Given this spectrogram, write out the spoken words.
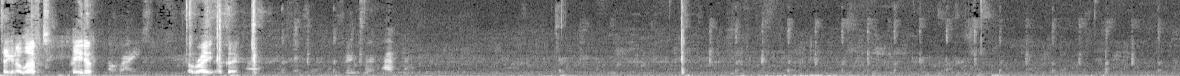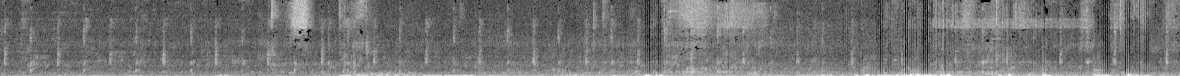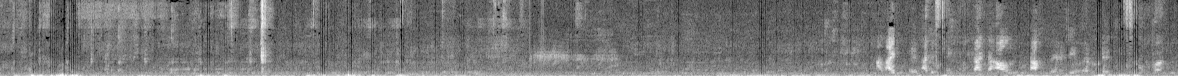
Taking a left, Ada. All right. All right. Okay. I just think the fact that all the out there, so fucking.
